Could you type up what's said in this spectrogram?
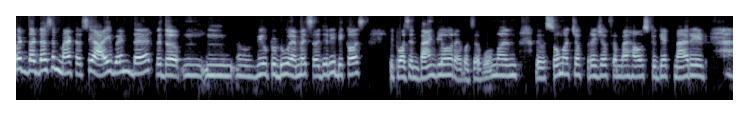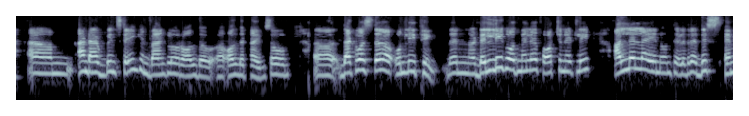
but that doesn't matter see I went there with view to do M S surgery because it was in bangalore i was a woman there was so much of pressure from my house to get married um, and i've been staying in bangalore all the uh, all the time so uh, that was the only thing then uh, ಡೆಲ್ಲಿಗೆ ಹೋದ್ಮೇಲೆ ಫಾರ್ಚುನೇಟ್ಲಿ ಅಲ್ಲೆಲ್ಲ ಏನು ಅಂತ ಹೇಳಿದ್ರೆ this M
